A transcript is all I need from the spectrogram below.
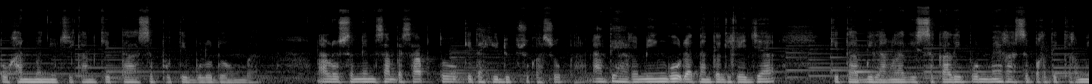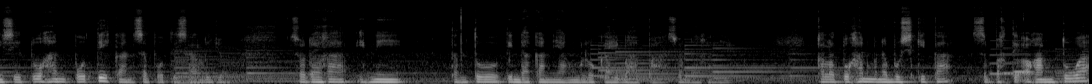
Tuhan menyucikan kita seputih bulu domba. Lalu Senin sampai Sabtu kita hidup suka-suka. Nanti hari Minggu datang ke gereja kita bilang lagi sekalipun merah seperti kermisi Tuhan putihkan seputih salju. Saudara ini tentu tindakan yang melukai Bapa saudara ya. Kalau Tuhan menebus kita seperti orang tua,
